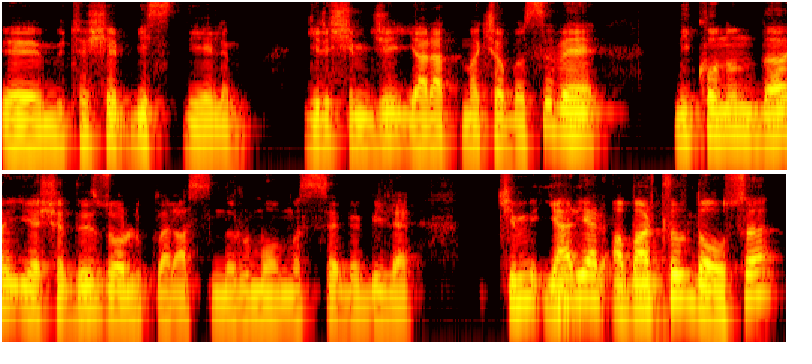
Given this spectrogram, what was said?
e, müteşebbis diyelim girişimci yaratma çabası ve Nikon'un da yaşadığı zorluklar aslında Rum olması sebebiyle kim yer yer abartılı da olsa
